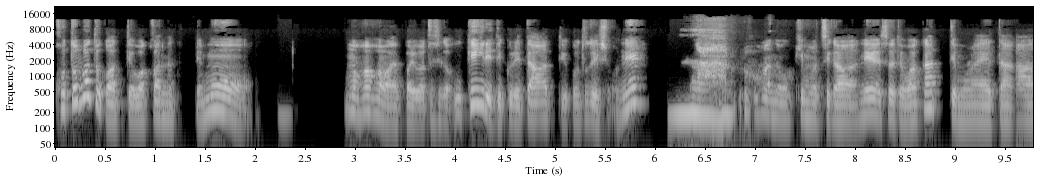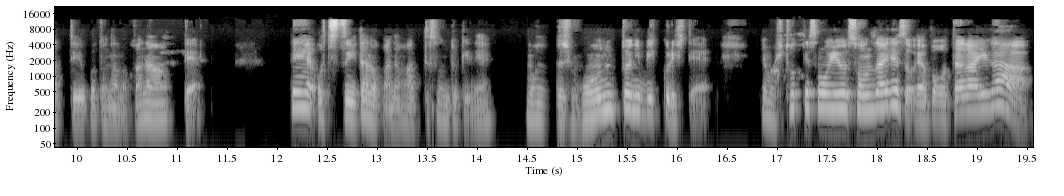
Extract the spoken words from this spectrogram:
う、言葉とかってわかんなくても、まあ母はやっぱり私が受け入れてくれたっていうことでしょうね。なるほど。母の気持ちがね、そうやって分かってもらえたっていうことなのかなって。で、落ち着いたのかなって、その時ね。もう私本当にびっくりして。でも人ってそういう存在ですよ。やっぱお互いが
